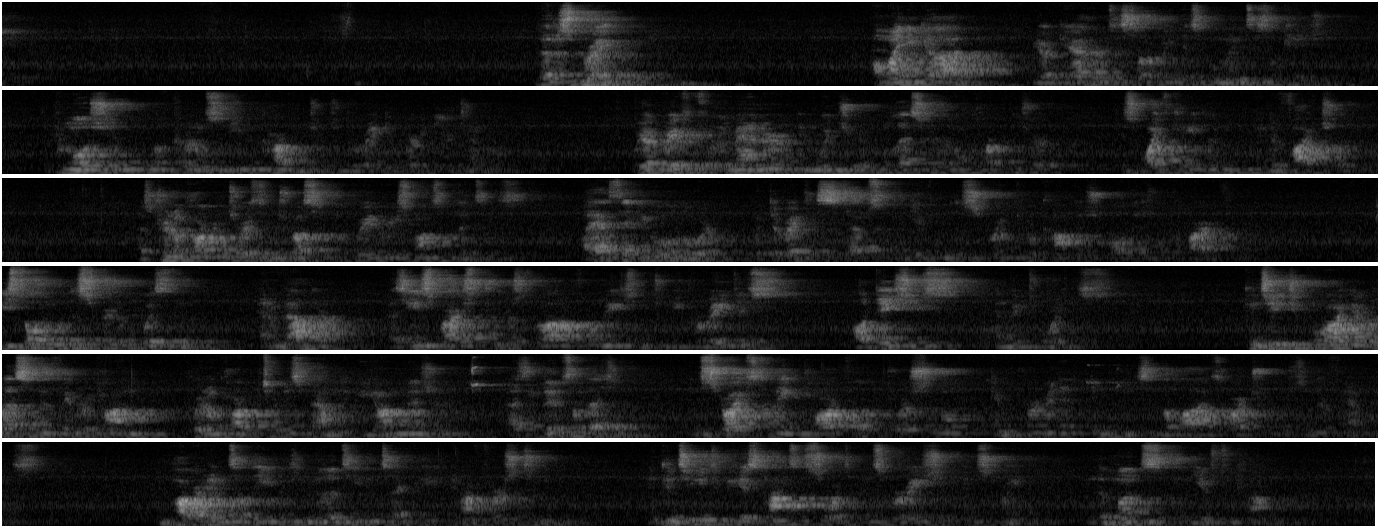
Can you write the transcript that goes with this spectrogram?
Let us pray. Almighty God, we are gathered to celebrate this momentous occasion, the promotion of Colonel Stephen Carpenter to the rank of Brigadier General. We are grateful for the manner in which you have blessed Colonel Carpenter, his wife Caitlin, and their five children. As Colonel Carpenter is entrusted with great responsibilities, I ask that you, O Lord, would direct his steps and give him the strength to accomplish all that that is required of him. Bestow him with the spirit of wisdom and valor as he inspires troopers throughout our formation to be courageous, audacious, and victorious. Continue to pour out your blessing and favor upon Colonel Carpenter and his family beyond measure as he lives a legend and strives to make powerful, personal, and permanent influence in the lives of our troopers and their families. Empower him to lead with humility and integrity in our first team, and continue to be his constant source of inspiration and strength in the months and years to come.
